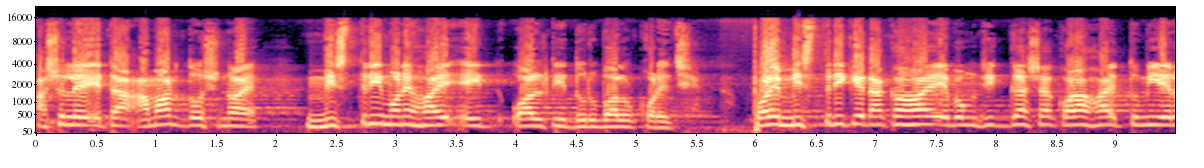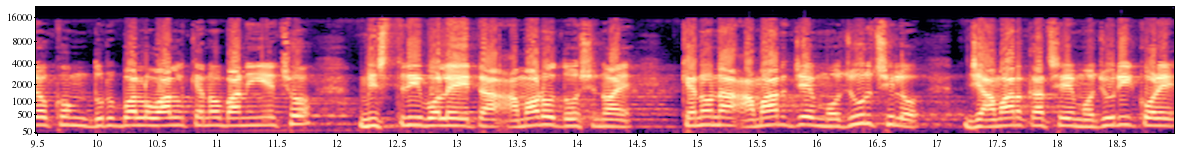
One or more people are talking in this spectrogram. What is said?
আসলে এটা আমার দোষ নয়। মিস্ত্রি মনে হয় এই ওয়ালটি দুর্বল করেছে। পরে মিস্ত্রিকে ডাকা হয় এবং জিজ্ঞাসা করা হয়, তুমি এরকম দুর্বল ওয়াল কেন বানিয়েছ? মিস্ত্রি বলে, এটা আমারও দোষ নয়। কেননা আমার যে মজুর ছিল, যে আমার কাছে মজুরি করে,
